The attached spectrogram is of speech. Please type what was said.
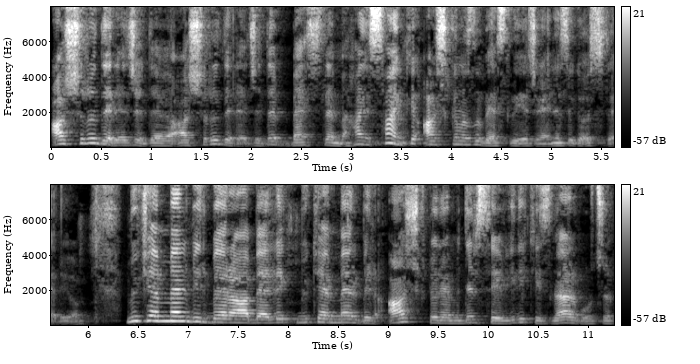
aşırı derecede ve aşırı derecede besleme. Hani sanki aşkınızı besleyeceğinizi gösteriyor. Mükemmel bir beraberlik, mükemmel bir aşk dönemidir sevgili ikizler burcu.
